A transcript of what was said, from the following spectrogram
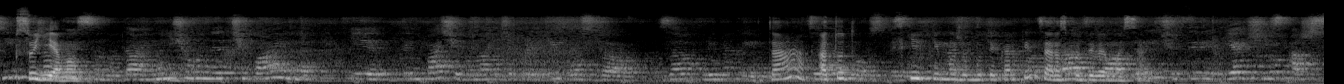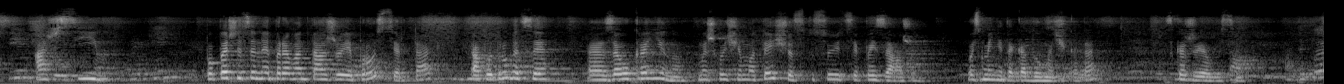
Тільки псуємо. написано, да, і ми нічого не чіпаємо, і тим паче вона може прийти просто за любки. Так, Це а тут просто. скільки може бути картин? Зараз Раз, подивимося. Два, три, чотири, п'ять, шість, аж сім. Аж штук. сім. Прикинь? По-перше, це не перевантажує простір, так? А по-друге, це за Україну. Ми ж хочемо те, що стосується пейзажу. Ось мені така думочка, так? Скажи, Олеся. Так. А тепер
